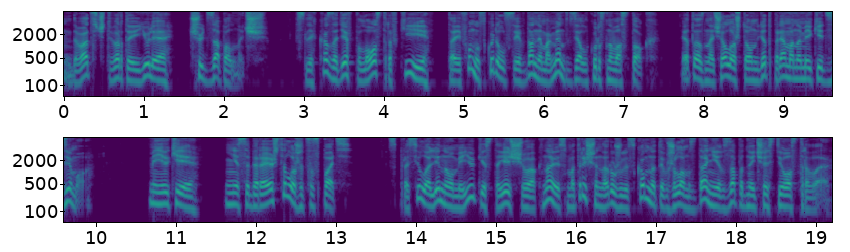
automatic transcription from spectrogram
24 июля, чуть за полночь. Слегка задев полуостров Кии, тайфун ускорился и в данный момент взял курс на восток. Это означало, что он идет прямо на Микидзиму. «Миюки, не собираешься ложиться спать?» — спросила Лина у Миюки, стоящего у окна и смотрящей наружу из комнаты в жилом здании в западной части острова.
